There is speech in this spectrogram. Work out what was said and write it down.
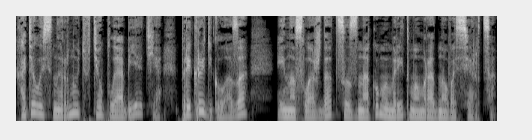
Хотелось нырнуть в теплые объятия, прикрыть глаза и наслаждаться знакомым ритмом родного сердца.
